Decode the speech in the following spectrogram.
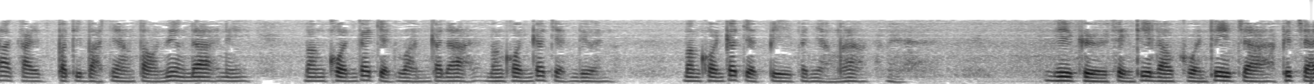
ถ้าใครปฏิบัติอย่างต่อเนื่องได้นี้ บางคนก็เจ็ดวันก็ได้ บางคนก็เจ็ดเดือน บางคนก็เจ็ดปีเป็นอย่างมาก นี่คือสิ่งที่เราควรที่จะพิจาร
